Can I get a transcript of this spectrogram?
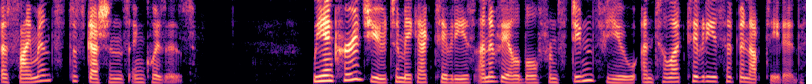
Assignments, Discussions, and Quizzes. We encourage you to make activities unavailable from Students View until activities have been updated.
